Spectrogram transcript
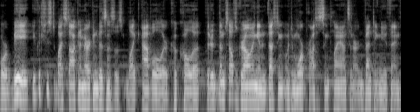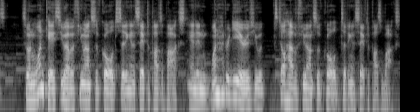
or B, you could choose to buy stock in American businesses like Apple or Coca Cola that are themselves growing and investing into more processing plants and are inventing new things. So, in one case, you have a few ounces of gold sitting in a safe deposit box, and in 100 years, you would still have a few ounces of gold sitting in a safe deposit box.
